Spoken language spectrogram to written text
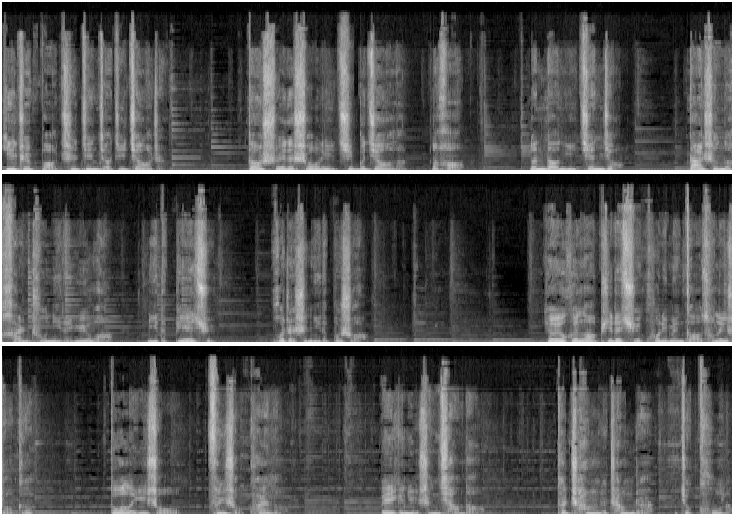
一直保持尖叫机叫着，到谁的手里鸡不叫了，那好，轮到你尖叫。大声的喊出你的欲望、你的憋屈，或者是你的不爽。有一回，老皮的曲库里面搞错了一首歌，多了一首《分手快乐》，被一个女生抢到，她唱着唱着就哭了。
